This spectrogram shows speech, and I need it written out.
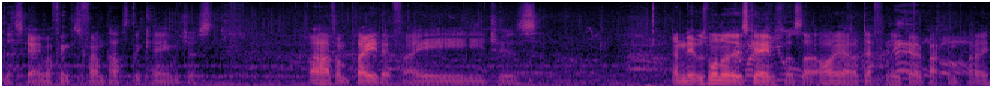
this game. I think it's a fantastic game. Just I haven't played it for ages. And it was one of those games where I was like, oh yeah, I'll definitely go back and play.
